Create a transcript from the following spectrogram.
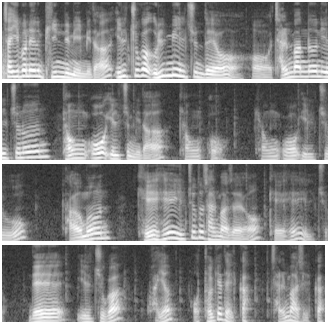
자 이번에는 비님입니다. 일주가 을미일주인데요. 어, 잘 맞는 일주는 경오일주입니다. 경오, 경오일주. 다음은 개해일주도 잘 맞아요. 개해일주. 내 일주가 과연 어떻게 될까? 잘 맞을까?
